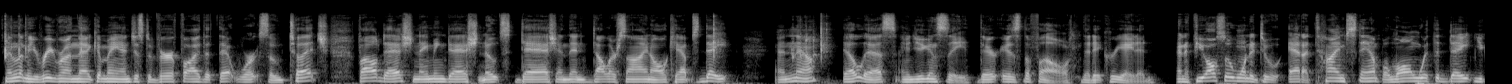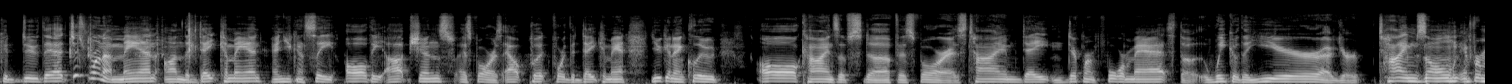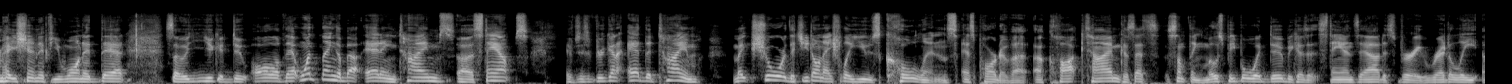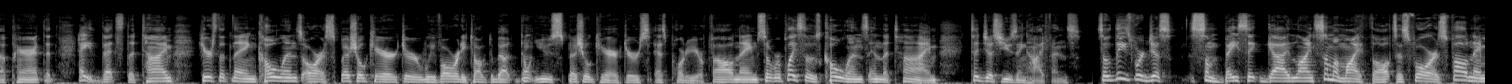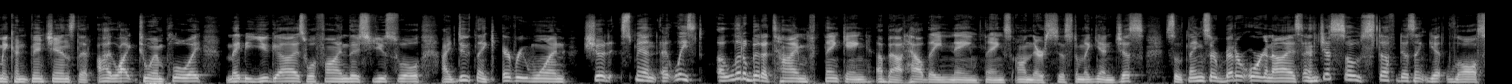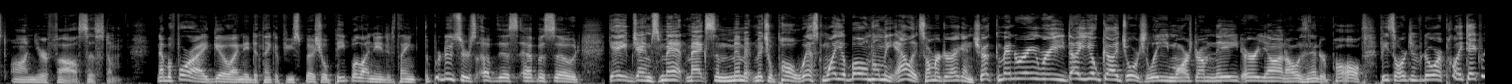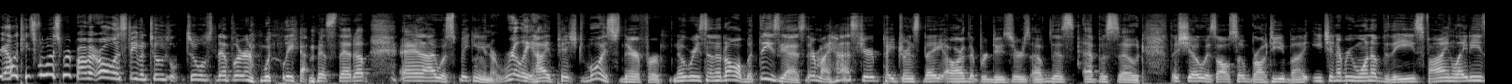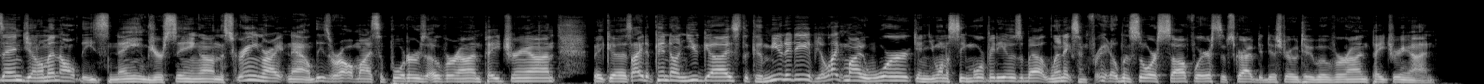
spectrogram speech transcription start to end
And let me rerun that command just to verify that that works. So touch, file dash, naming dash, notes dash, and then dollar sign, all caps, date. And now ls, and you can see there is the file that it created. And if you also wanted to add a timestamp along with the date, you could do that. Just run a man on the date command and you can see all the options as far as output for the date command. You can include all kinds of stuff as far as time, date, and different formats, the week of the year, uh, your time zone information if you wanted that. So you could do all of that. One thing about adding times uh, stamps if, you're going to add the time, make sure that you don't actually use colons as part of a, a clock time because that's something most people would do because it stands out. It's very readily apparent that, hey, that's the time. Here's the thing colons are a special character. We've already talked about don't use special characters as part of your file name. So replace those colons in the time to just using hyphens. So these were just some basic guidelines, some of my thoughts as far as file naming conventions that I like to employ. Maybe you guys will find this useful. I do think everyone should spend at least a little bit of time thinking about how they name things on their system. Again, just so things are better organized and just so stuff doesn't get lost on your file system. Now, before I go, I need to thank a few special people. I need to thank the producers of this episode Gabe, James, Matt, Maxim, Mehmet, Mitchell, Paul, West, Why You Bald Homie, Alex, Armor Dragon, Chuck, Commander Angry, Dayokai, George Lee, Marstrom, Nate, Urian, Alexander, Paul, Peace, Origin, Fedora, Polytech Realities for Private Roland, Stephen, Tools, Dempler, and Willie. I messed that up. And I was speaking in a really high pitched voice there for no reason at all. But these guys, they're my highest tiered patrons. They are the producers of this episode. The show is also brought to you by each and every one of these fine ladies and gentlemen. All these names you're seeing on the screen right now, these are all my supporters over on Patreon because I depend on you guys, the community. If you like my work and you want to see more videos about Linux and free and open source software, subscribe to DistroTube over on Patreon.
